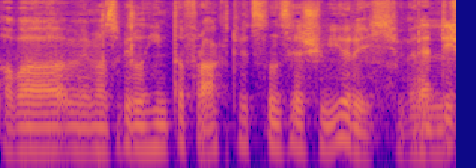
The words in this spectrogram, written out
aber wenn man es ein bisschen hinterfragt, wird es dann sehr schwierig. Die,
